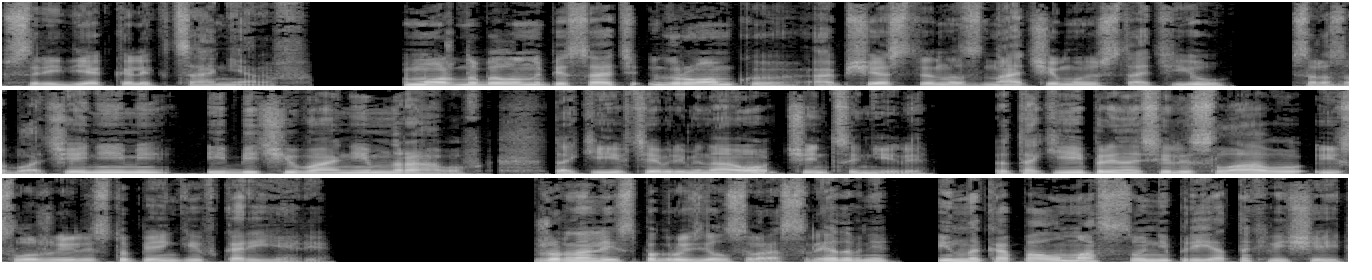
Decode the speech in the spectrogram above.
в среде коллекционеров. Можно было написать громкую, общественно значимую статью с разоблачениями и бичеванием нравов. Такие в те времена очень ценили. Такие приносили славу и служили ступенькой в карьере. Журналист погрузился в расследование и накопал массу неприятных вещей,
